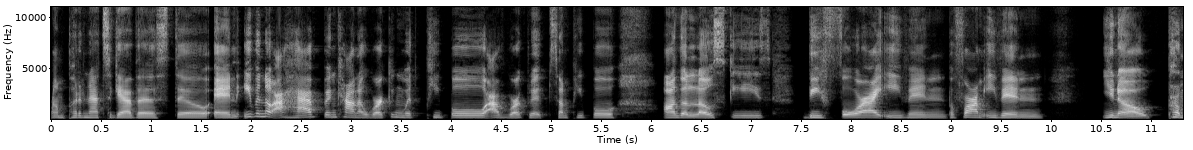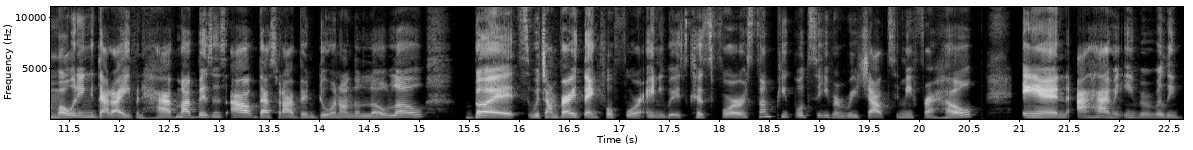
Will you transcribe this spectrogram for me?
I'm putting that together still. And even though I have been kind of working with people, I've worked with some people on the low skis before I even, before I'm even, you know, promoting that I even have my business out. That's what I've been doing on the low low. But which I'm very thankful for, anyways, because for some people to even reach out to me for help, and I haven't even really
